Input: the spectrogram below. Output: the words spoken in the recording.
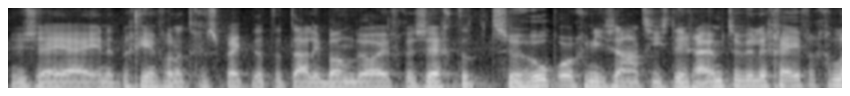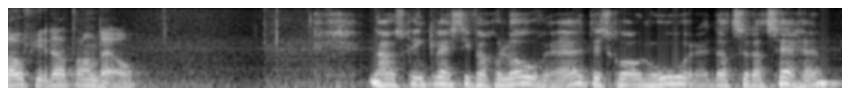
Nu zei jij in het begin van het gesprek dat de Taliban wel heeft gezegd dat ze hulporganisaties de ruimte willen geven. Geloof je dat dan wel? Nou, het is geen kwestie van geloven. Hè? Het is gewoon horen dat ze dat zeggen.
